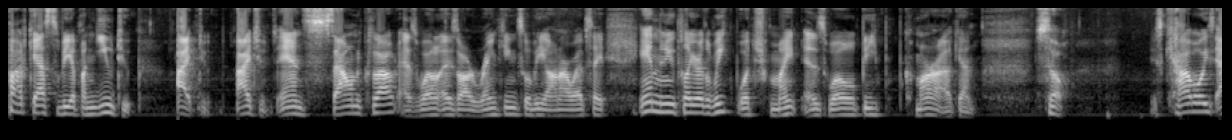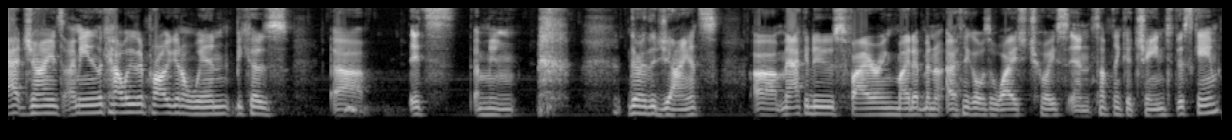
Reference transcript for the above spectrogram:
podcast will be up on YouTube, iTunes iTunes, and SoundCloud, as well as our rankings will be on our website, and the new player of the week, which might as well be Kamara again. So, is Cowboys at Giants? I mean, the Cowboys are probably going to win because uh, it's, I mean, they're the Giants. Uh, McAdoo's firing might have been, I think it was a wise choice, and something could change this game.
